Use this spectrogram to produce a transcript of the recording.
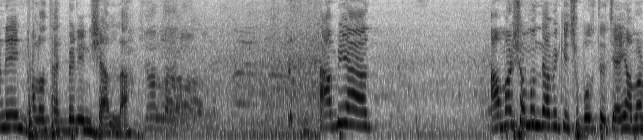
অনেক ভালো থাকবেন ইনশাল্লাহ আমি আজ আমার সম্বন্ধে আমি কিছু বলতে চাই আমার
